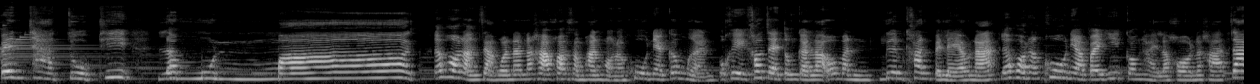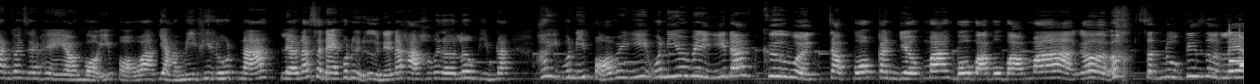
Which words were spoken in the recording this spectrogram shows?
เป็นฉากจูบที่ละมุนมาก แล้วพอหลังจากวันนั้นนะคะ ความสัมพันธ์ของทั้งคู่เนี่ยก็เหมือนโอเค เข้าใจตรงกันละว่ามันเลื่อนขั้นไปแล้วนะ แล้วพอทั้งคู่เนี่ยไปที่กองถ่ายละครนะคะ จ้านก็จะพยายามบอกอีป๋อว่าอย่ามีพิรุษนะ แล้วนักแสดงคนอื่นๆเนี่ยนะคะเขาก็จะเริ่มพิมพ์ได้เฮ้ยวันนี้ป๋อเป็นอย่างนี้ วันนี้มันเป็นอย่างนี้นะคือเหมือนจับโป๊กกันเยอะมากโบบาโบบามากก็แบบสนุกที่สุดเลยอ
